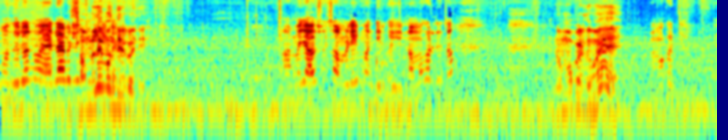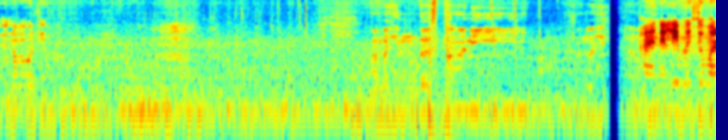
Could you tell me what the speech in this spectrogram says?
ମନ୍ଦିର ନୂଆ ହେଲା ବେଲେ ସମଲେଇ ମନ୍ଦିର କହିଦେ ଆମେ ଯାଉଛୁ ସମଲେଇ ମନ୍ଦିର କହିଦେ ନମ କରିଦେ ତ ନମ କରିଦେବୁ ଏ ନମ କରିଦିଅ ନମ କରିଦିଅ ଆମେ ହିନ୍ଦୁସ୍ତାନୀ ফাইনালি মুই তোমার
